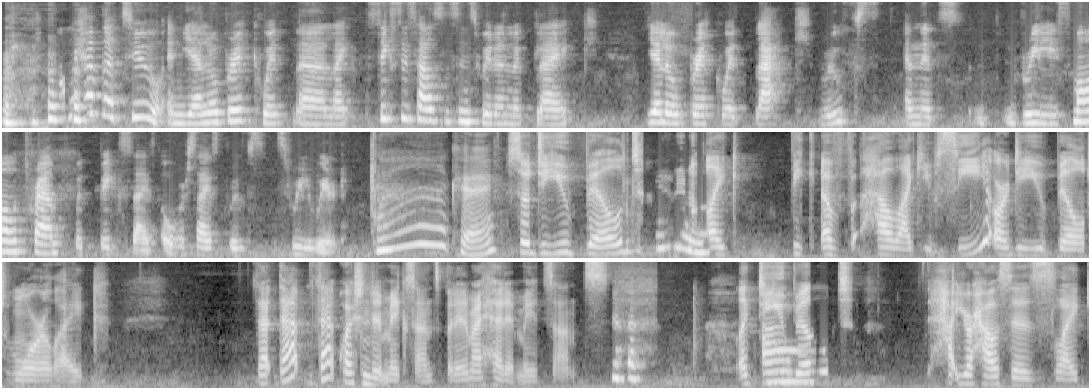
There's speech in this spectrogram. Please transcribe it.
we have that too, and yellow brick with uh, like sixties houses in Sweden look like yellow brick with black roofs, and it's really small, cramped with big size, oversized roofs. It's really weird. Ah, okay. So do you build Yeah. like be- of how like you see, or do you build more like that? That that question didn't make sense, but in my head it made sense. like, do you Um, build ho- your houses like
